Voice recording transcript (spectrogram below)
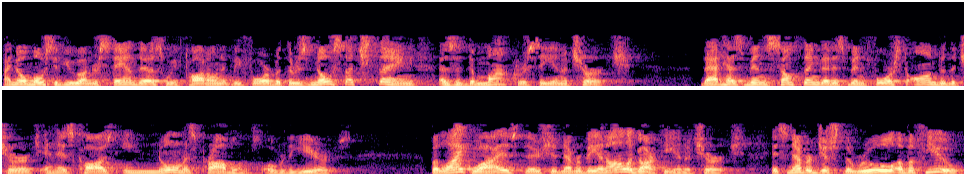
I know most of you understand this. We've taught on it before, but there's no such thing as a democracy in a church. That has been something that has been forced onto the church and has caused enormous problems over the years. But likewise, there should never be an oligarchy in a church. It's never just the rule of a few.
